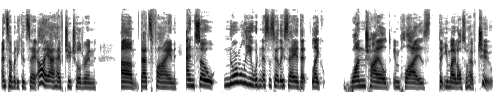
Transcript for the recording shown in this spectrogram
And somebody could say, Oh, yeah, I have two children. Um, that's fine. And so normally you wouldn't necessarily say that like one child implies that you might also have two.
